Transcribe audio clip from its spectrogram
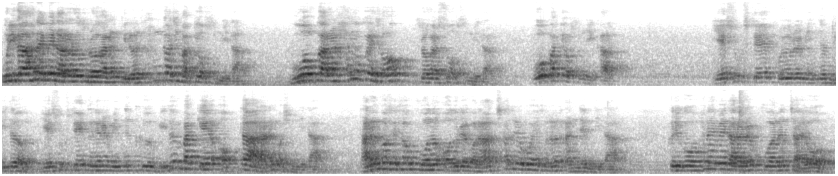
우리가 하나님의 나라로 들어가는 길은 한 가지밖에 없습니다. 무언가를 하려고 해서 들어갈 수 없습니다. 무엇밖에 없습니까? 예수 그리스도의 보혈을 믿는 믿음, 예수 그리스도의 은혜를 믿는 그 믿음밖에 없다라는 것입니다. 다른 것에서 구원을 얻으려거나 찾으려고 해서는 안 됩니다. 그리고 하나님의 나라를 구하는 자요,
